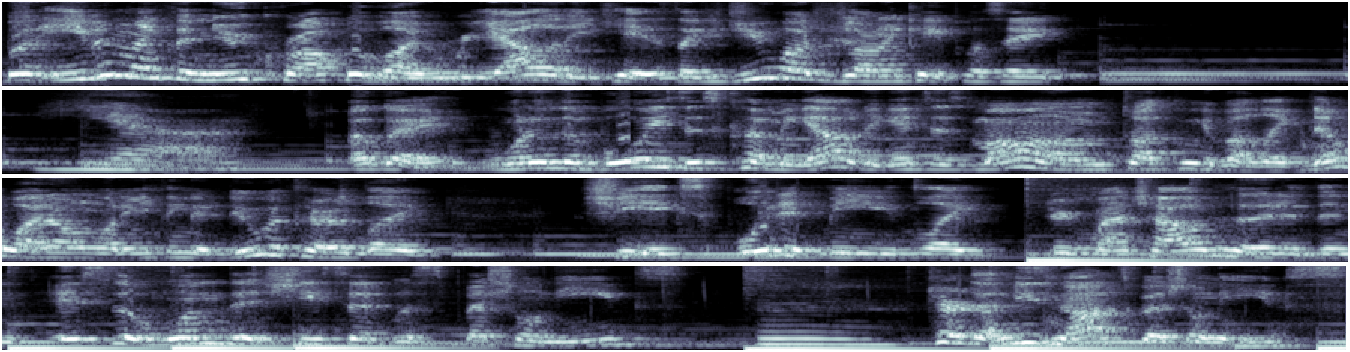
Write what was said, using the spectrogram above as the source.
But even like the new crop of like reality kids, like did you watch Jon and Kate plus eight? Yeah. Okay, one of the boys is coming out against his mom, talking about like, no, I don't want anything to do with her. Like, she exploited me like during my childhood, and then it's the one that she said was special needs. Mm. Turns out he's not special needs.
